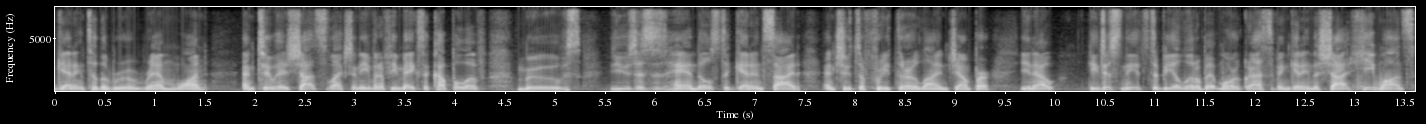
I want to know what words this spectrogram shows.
getting to the rim one and two his shot selection. Even if he makes a couple of moves, uses his handles to get inside and shoots a free throw line jumper, you know. He just needs to be a little bit more aggressive in getting the shot he wants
